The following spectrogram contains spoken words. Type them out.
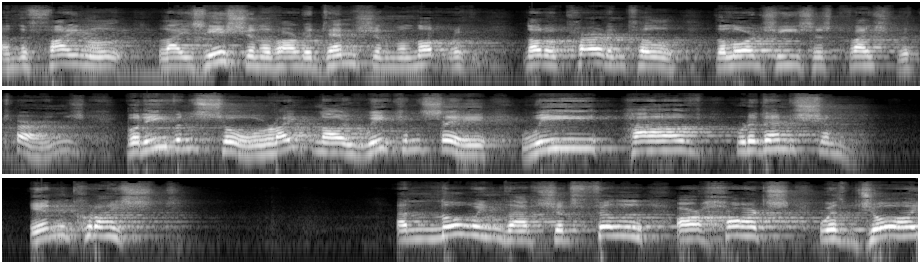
and the finalization of our redemption will not, re- not occur until the Lord Jesus Christ returns. But even so, right now, we can say we have redemption in Christ. And knowing that should fill our hearts with joy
